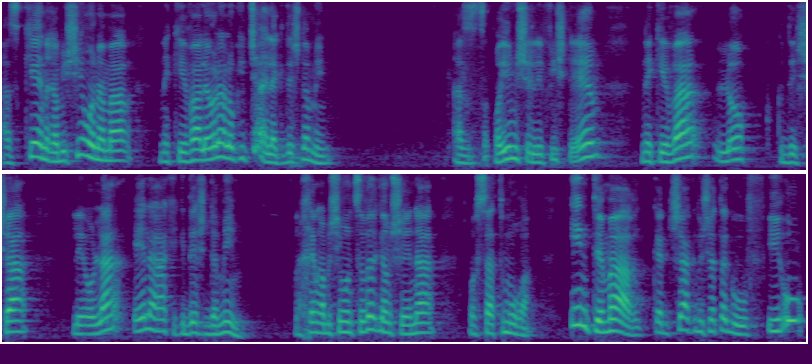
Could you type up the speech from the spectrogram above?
אז כן, רבי שמעון אמר, נקבה לעולה לא קידשה, אלא הקדש דמים. אז רואים שלפי שתיהם, נקבה לא קדשה לעולה, אלא רק הקדש דמים. לכן רבי שמעון סובר גם שאינה עושה תמורה. אם תמר קדשה קדושת הגוף, יראו.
